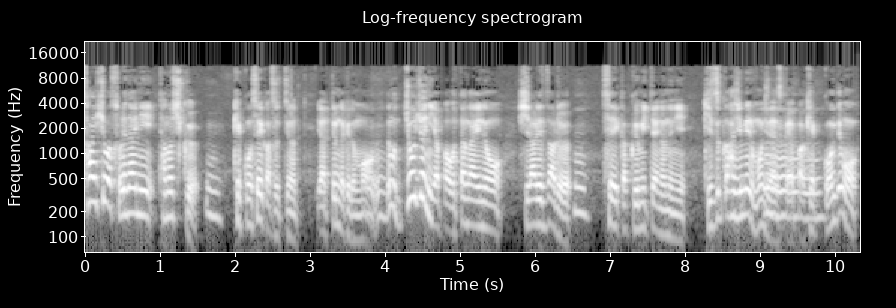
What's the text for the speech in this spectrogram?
最初はそれなりに楽しく結婚生活っていうのはやってるんだけども、でも徐々にやっぱお互いの知られざる性格みたいなのに気づく始めるもんじゃないですか。やっぱ結婚でも、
